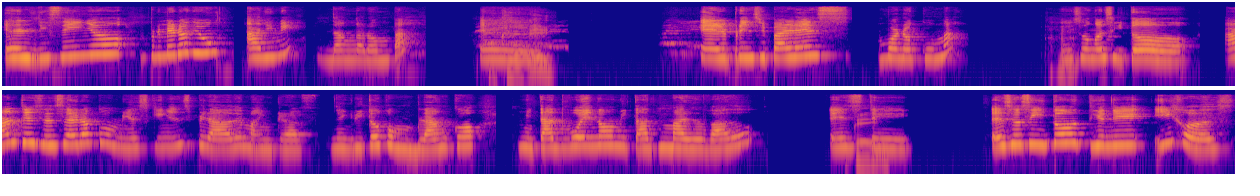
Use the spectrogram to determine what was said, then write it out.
El diseño, primero de un anime, Dangarompa. Eh, el principal es Monokuma. Es un osito. Antes esa era como mi skin inspirada de Minecraft negrito con blanco, mitad bueno, mitad malvado. Este, ese osito tiene hijos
